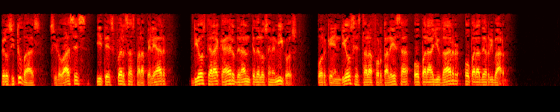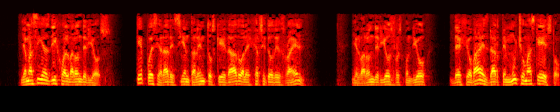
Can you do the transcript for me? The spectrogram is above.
Pero si tú vas, si lo haces, y te esfuerzas para pelear, Dios te hará caer delante de los enemigos, porque en Dios está la fortaleza, o para ayudar, o para derribar. Y Amasías dijo al varón de Dios, ¿Qué pues se hará de cien talentos que he dado al ejército de Israel? Y el varón de Dios respondió, De Jehová es darte mucho más que esto.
